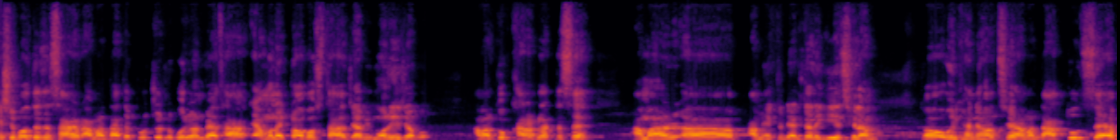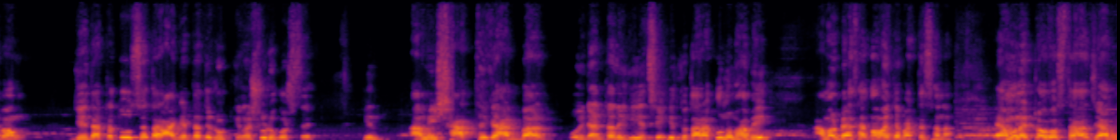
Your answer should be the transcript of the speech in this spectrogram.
এসে বলতেছে, স্যার, আমার দাঁতে প্রচণ্ড পরিমাণ ব্যথা, এমন একটা অবস্থা যে আমি মরিয়ে যাব। আমার খুব খারাপ লাগতেছে। আমার আমি একটা ডেন্টালে গিয়েছিলাম, তো ওইখানে হচ্ছে আমার দাঁত তুলছে এবং যে দাঁতটা তুলছে তার আগের দাঁতে রুট কেনা শুরু করছে। কিন্তু আমি সাত থেকে আটবার ওই ডেন্টালে গিয়েছি, কিন্তু তারা কোনোভাবেই আমার ব্যথা কমাইতে পারতেছে না। এমন একটা অবস্থা যে আমি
